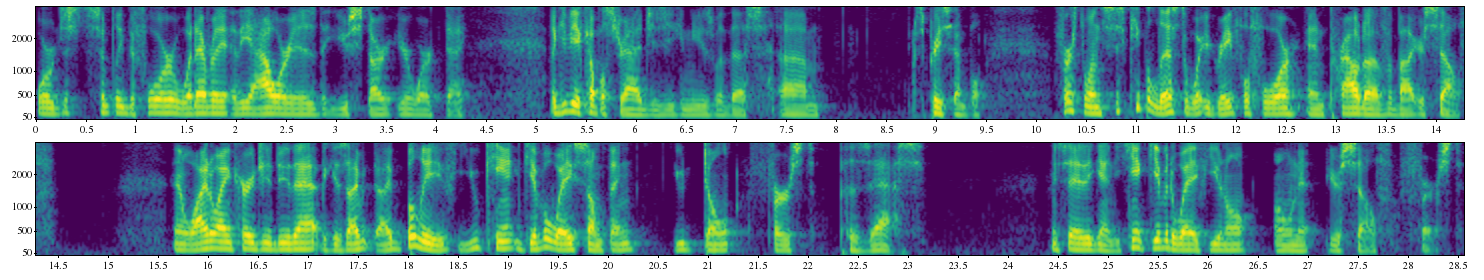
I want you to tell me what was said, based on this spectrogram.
or just simply before whatever the hour is that you start your workday. I'll give you a couple strategies you can use with this. Um, it's pretty simple. First one's just keep a list of what you're grateful for and proud of about yourself. And why do I encourage you to do that? Because I, I believe you can't give away something you don't first possess. Let me say it again. You can't give it away if you don't own it yourself first.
